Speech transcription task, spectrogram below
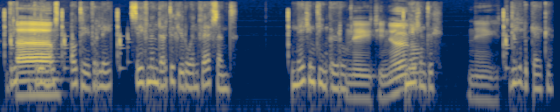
Drie. Ehm, Grillhouse. Oud Heverlee. 37 euro en 5 cent. 19 euro. 19 euro. 90. 90. Drie bekijken.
